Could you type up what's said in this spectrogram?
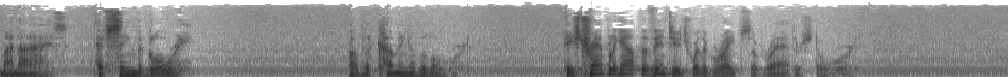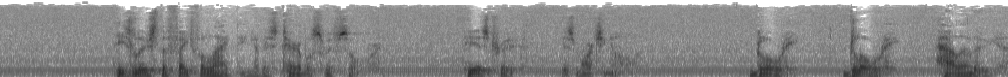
Mine eyes have seen the glory of the coming of the Lord. He's trampling out the vintage where the grapes of wrath are stored. He's loosed the fateful lightning of his terrible swift sword. His truth is marching on. Glory, glory, hallelujah.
